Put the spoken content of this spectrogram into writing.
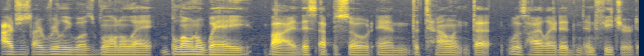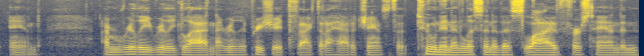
I just, I really was blown away, blown away by this episode and the talent that was highlighted and featured. And I'm really, really glad, and I really appreciate the fact that I had a chance to tune in and listen to this live firsthand and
